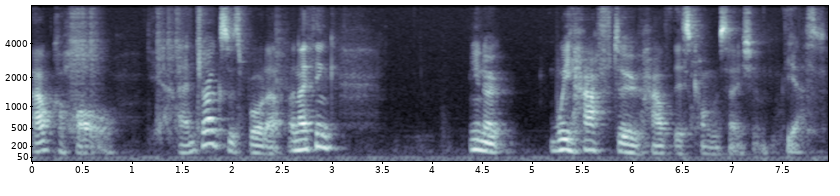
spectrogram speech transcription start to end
alcohol Yeah. and drugs was brought up, and I think you know we have to have this conversation. yes,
